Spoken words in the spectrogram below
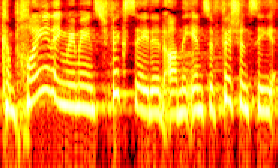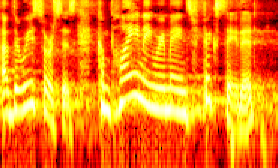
Complaining remains fixated on the insufficiency of the resources. Complaining remains fixated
